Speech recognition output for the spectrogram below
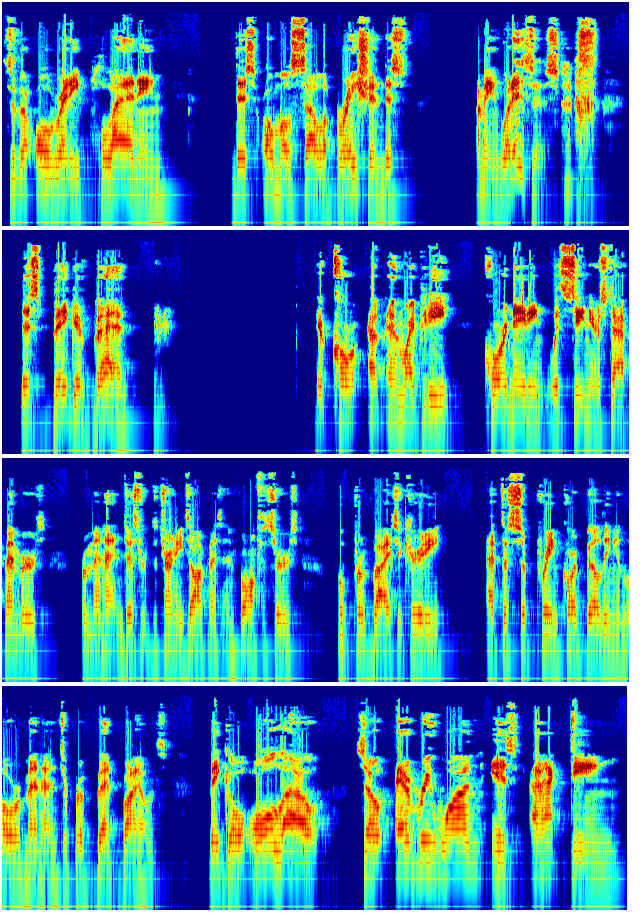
So they're already planning this almost celebration, this, I mean, what is this? this big event. Co- NYPD coordinating with senior staff members from Manhattan District Attorney's Office and officers who provide security at the Supreme Court building in Lower Manhattan to prevent violence. They go all out. So everyone is acting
